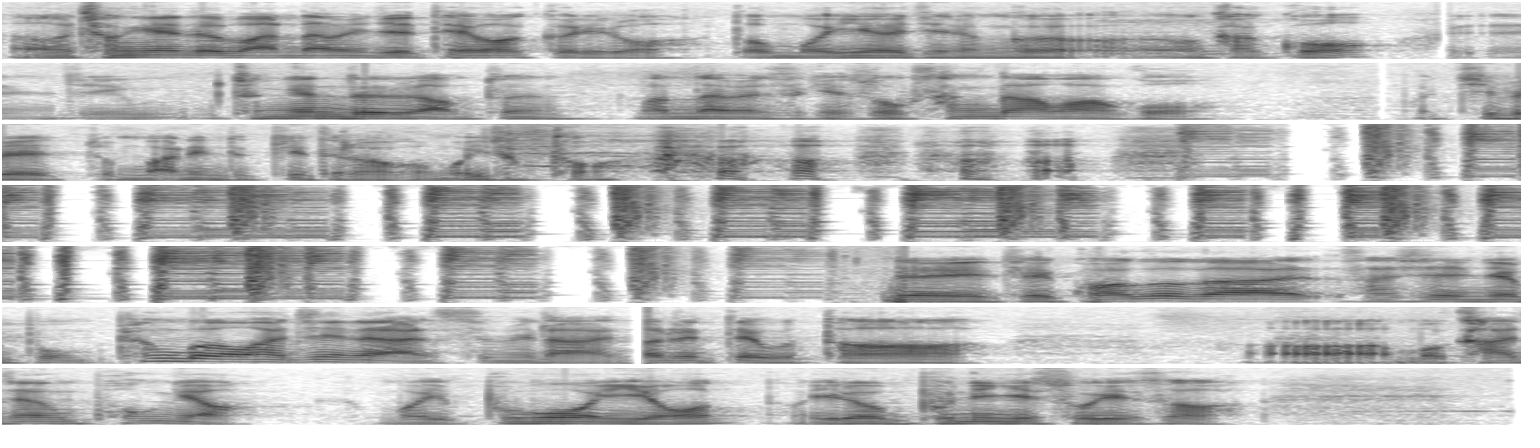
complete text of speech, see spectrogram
어, 청년들 만나면 이제 대화거리로 또 뭐 이어지는 것 같고 이제 청년들 아무튼 만나면서 계속 상담하고 뭐 집에 좀 많이 느끼더라고 뭐 이 정도. 네, 제 과거가 사실 이제 보- 평범하지는 않습니다. 어릴 때부터 어, 뭐 가정 폭력, 뭐 부모 이혼 이런 분위기 속에서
